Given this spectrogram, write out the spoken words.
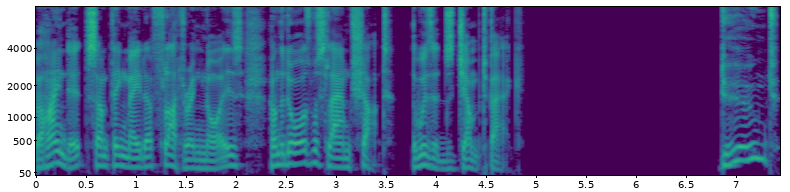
Behind it, something made a fluttering noise, and the doors were slammed shut. The wizards jumped back. Don't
